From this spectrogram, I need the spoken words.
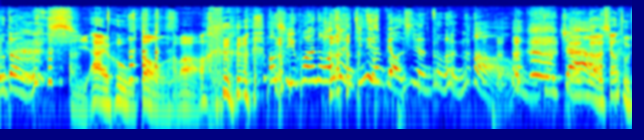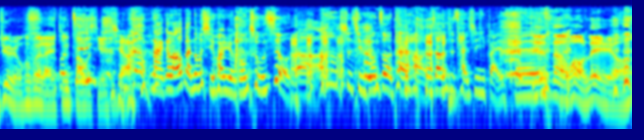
互动，喜爱互动，好不好？好喜欢哦！而且你今天的表现做的很好，真的，乡土巨人会不会来就找我接洽？哪个老板那么喜欢员工出糗的？事情不用做的太好，这样子才是一百分。天哪，我好累哦！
